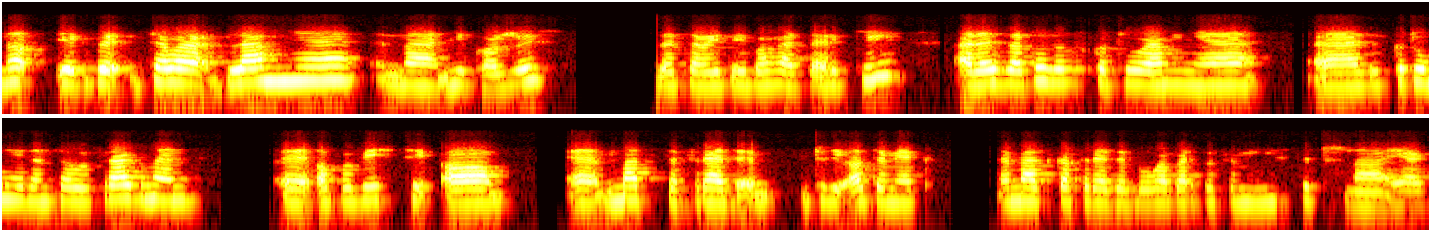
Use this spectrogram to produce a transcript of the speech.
no jakby działa dla mnie na niekorzyść dla całej tej bohaterki, ale za to zaskoczyła mnie, e, zaskoczył mnie ten cały fragment e, opowieści o e, matce Fredy, czyli o tym, jak matka Fredy była bardzo feministyczna, jak,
